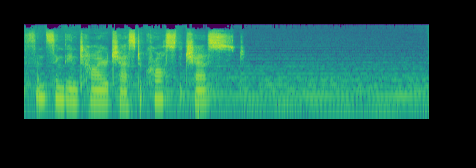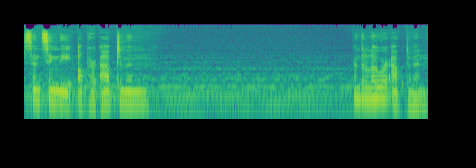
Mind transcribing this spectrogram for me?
Sensing the entire chest across the chest. Sensing the upper abdomen and the lower abdomen.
